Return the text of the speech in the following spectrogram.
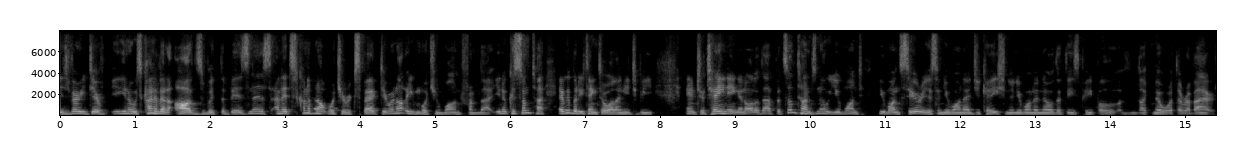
is very different. You know, it's kind of at odds with the business, and it's kind of not what you're expecting, or not even what you want from that. You know, because sometimes everybody thinks, "Oh, well, I need to be entertaining and all of that," but sometimes no, you want you want serious, and you want education, and you want to know that these people like know what they're about.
